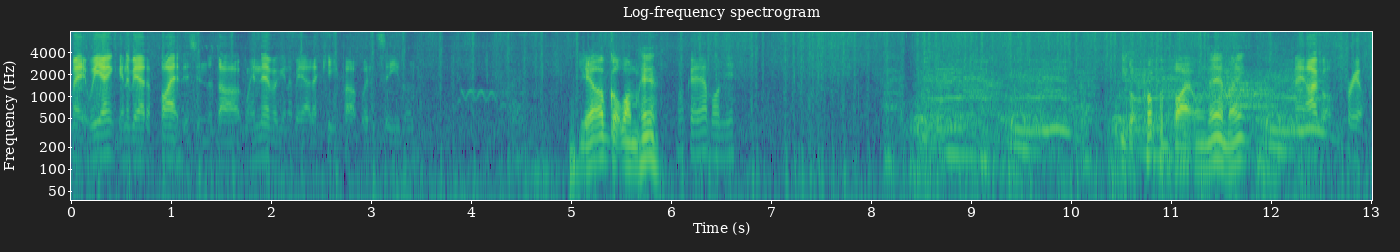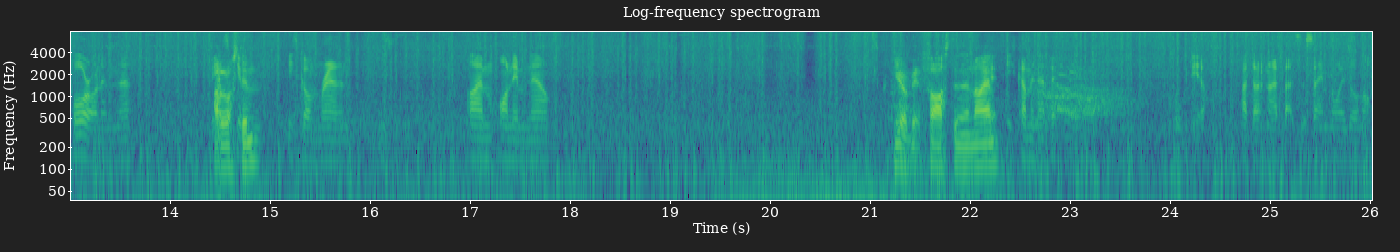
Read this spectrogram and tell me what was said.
Mate, we ain't gonna be able to fight this in the dark. We're never gonna be able to keep up and see them. Yeah, I've got one here. Okay, I'm on you. You got proper bite on there, mate. Mate, I got three or four on him there. I lost given- him. He's gone round. He's- I'm on him now. You're a bit faster than I am. He's coming that bit. Oh dear. I don't know if that's the same noise or not.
